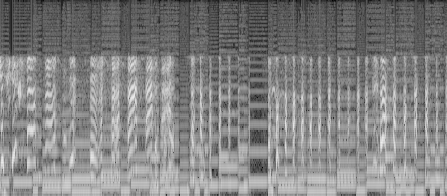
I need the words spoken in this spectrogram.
Ha ha ha ha!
